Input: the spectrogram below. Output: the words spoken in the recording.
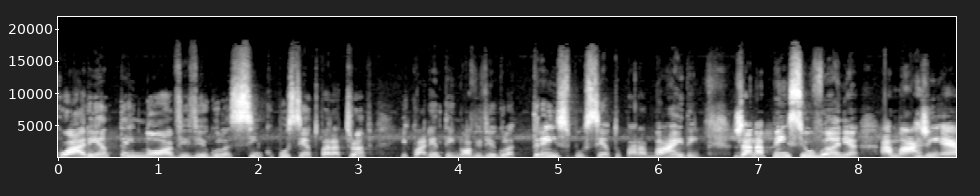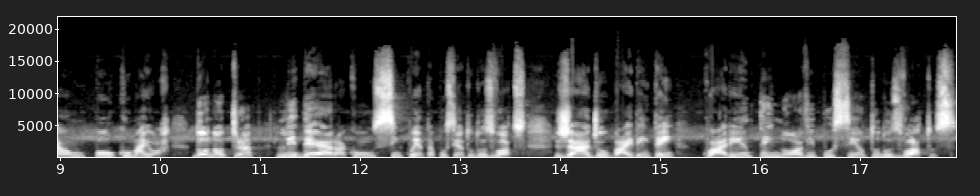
49,5% para Trump e 49,3% para Biden. Já na Pensilvânia, a margem é um pouco maior. Donald Trump lidera com 50% dos votos. Já Joe Biden tem 49% dos votos.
